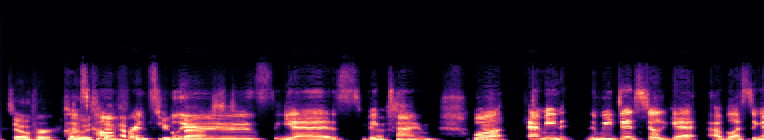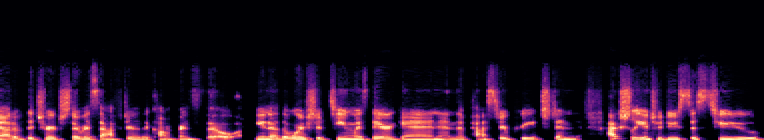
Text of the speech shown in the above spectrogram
it's over post conference blues fast. yes big yes. time well yeah. I mean, we did still get a blessing out of the church service after the conference, though. You know, the worship team was there again, and the pastor preached and actually introduced us to,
